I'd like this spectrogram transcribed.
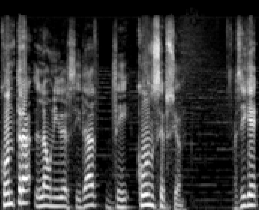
contra la Universidad de Concepción. Así que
